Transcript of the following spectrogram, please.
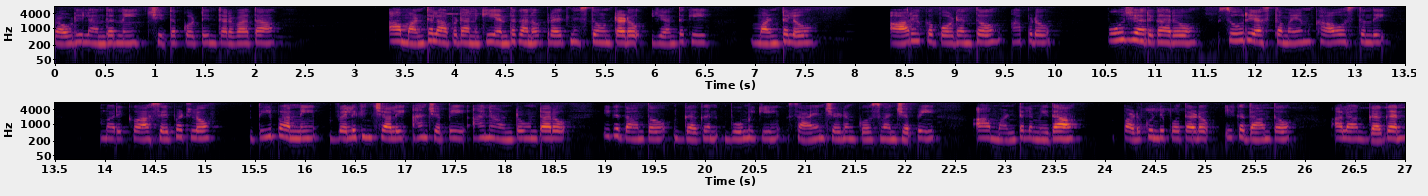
రౌడీలందరినీ చిత్త కొట్టిన తర్వాత ఆ మంటలు ఆపడానికి ఎంతగానో ప్రయత్నిస్తూ ఉంటాడో. ఎంతకి మంటలు ఆరకపోవడంతో అప్పుడు పూజారి గారు సూర్యాస్తమయం కావస్తుంది. మరి కాసేపట్లో దీపాన్ని వెలిగించాలి అని చెప్పి ఆయన అంటూ ఉంటారు. ఇక దాంతో గగన్ భూమికి సాయం చేయడం కోసం అని చెప్పి ఆ మంటల మీద పడుకుండిపోతాడు. ఇక దాంతో అలా గగన్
